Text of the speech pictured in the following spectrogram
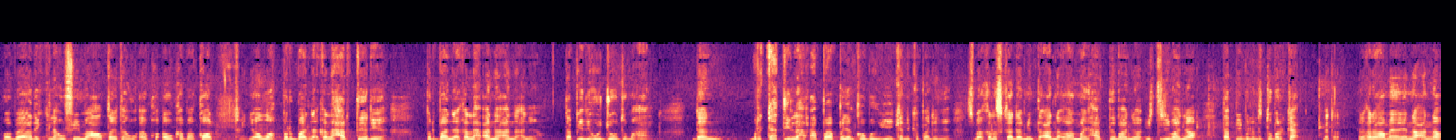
wa barik lahu fi ma ataitahu atau kama qala. Ya Allah, perbanyakkanlah harta dia. Perbanyakkanlah anak-anaknya. Tapi di hujung tu mahal. Dan berkatilah apa-apa yang kau berikan kepadanya sebab kalau sekadar minta anak ramai harta banyak isteri banyak tapi belum tentu berkat betul kadang-kadang ramai yang nak anak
